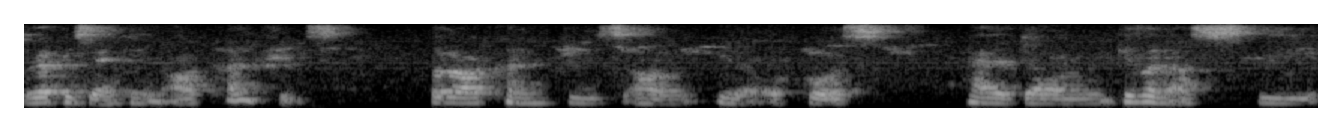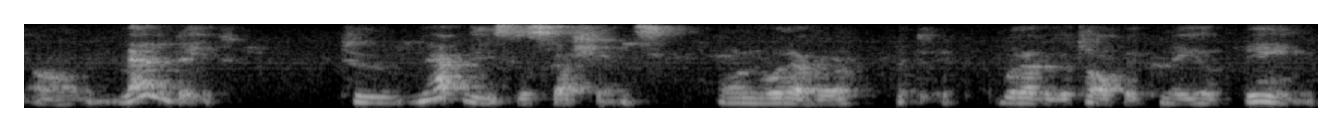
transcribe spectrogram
representing our countries. But our countries, um, you know, of course, had um, given us the um, mandate to have these discussions on whatever whatever the topic may have been,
